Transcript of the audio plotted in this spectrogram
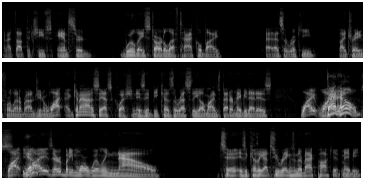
And I thought the Chiefs answered, "Will they start a left tackle by as a rookie by trading for Orlando Brown Jr.?" Why? Can I honestly ask a question? Is it because the rest of the O line's better? Maybe that is. Why? Why That helps. Why? Yeah. Why is everybody more willing now? To is it because they got two rings in their back pocket? Maybe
